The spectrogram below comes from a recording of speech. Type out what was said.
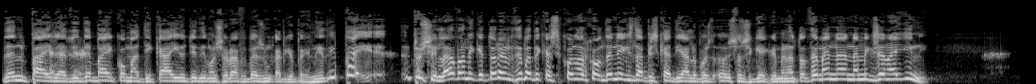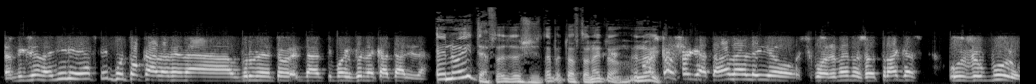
Δεν πάει δηλαδή, δεν πάει κομματικά ή ότι οι δημοσιογράφοι παίζουν κάποιο παιχνίδι. Πάει, ε, το συλλάβανε και τώρα είναι θέμα δικαστικών αρχών. Δεν έχεις να πεις κάτι άλλο προς- στο συγκεκριμένο. Το θέμα είναι να, να μην ξαναγίνει. Να μην ξαναγίνει αυτοί που το κάνανε να, βρουνε το, να τιμωρηθούν κατάλληλα. Εννοείται αυτό, δεν το συζητάμε. Το αυτονόητο. Εννοείται. Ωστόσο για τα άλλα έλεγε ο συγχωρεμένος ο Τράγκας Ουζουμπούρου.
